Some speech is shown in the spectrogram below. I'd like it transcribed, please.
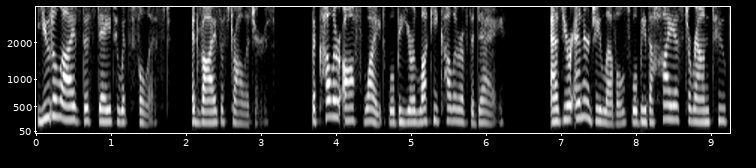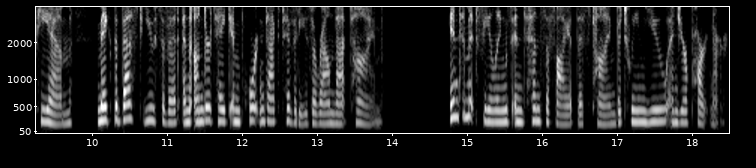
Utilize this day to its fullest, advise astrologers. The color off white will be your lucky color of the day. As your energy levels will be the highest around 2 p.m., make the best use of it and undertake important activities around that time. Intimate feelings intensify at this time between you and your partner.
